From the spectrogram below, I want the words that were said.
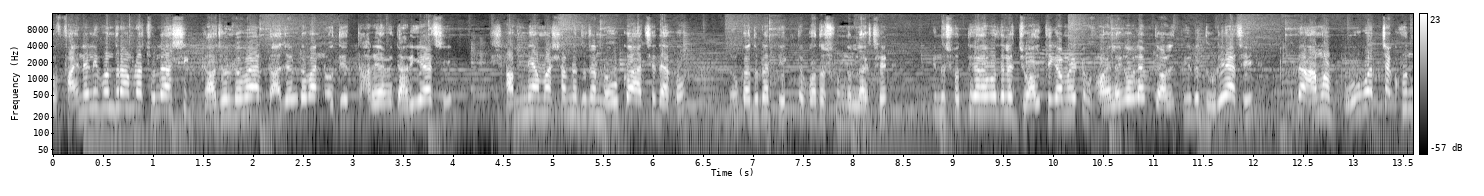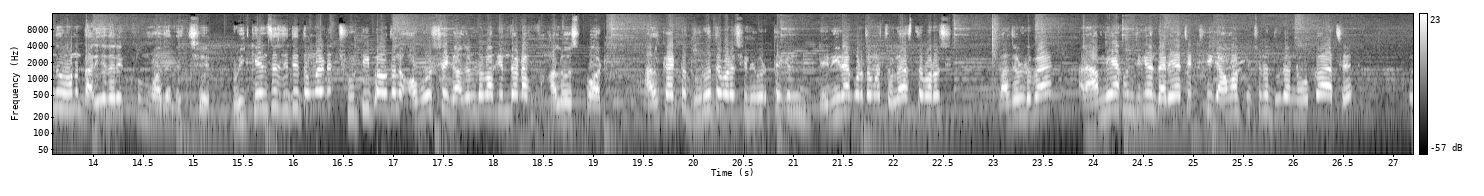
তো ফাইনালি বন্ধুরা আমরা চলে আসছি গাজলডোবা আর গাজলডোবা নদীর ধারে আমি দাঁড়িয়ে আছি। সামনে আমার সামনে দুটো নৌকা আছে, দেখো। নৌকা দুটো দেখতে কত সুন্দর লাগছে। কিন্তু সত্যি কথা বলতে গেলে জল থেকে আমার একটু ভয় লাগে বলে আমি জলের থেকে একটু দূরে আছি। কিন্তু আমার বউ বাচ্চা খুন্দ ওখানে দাঁড়িয়ে দাঁড়িয়ে খুব মজা নিচ্ছে। উইকেন্ডসে যদি তোমরা একটা ছুটি পাও, তাহলে অবশ্যই গাজলডোবা কিন্তু একটা ভালো স্পট হালকা একটু দূর হতে পারে শিলিগুড়ি থেকে কিন্তু দেরি না করে তোমরা চলে আসতে পারো গাজলডোবায়। আর আমি এখন যেখানে দাঁড়িয়ে আছি, ঠিক আমার পিছনে দুটো নৌকা আছে। তো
